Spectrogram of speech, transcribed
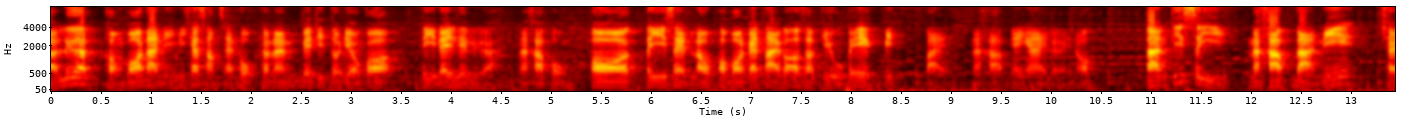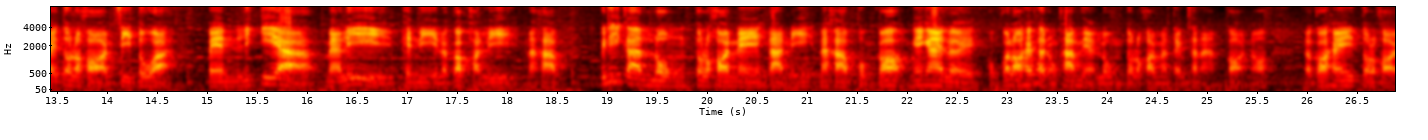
าเลือดของบอสด่านนี้มีแค่ 3 6 0 0 0เท่านั้นเบียร์ทิสตัวเดียวก็ ตีได้เหลือๆนะครับผมพอตีเสร็จแล้วพอบอสใกล้ตายก็เอาสกิลพระเอกปิดไปนะครับง่ายๆเลยเนาะด่านทีสี่4นะครับด่านนี้ใช้ตัวละคร 4 ตัว เป็นลิเกียแมรี่เพนนีแล้วก็พอลลี่นะครับวิธีการลงตัวละครในด่านนี้นะครับผมก็ง่าย ๆเลย ผมก็รอให้ฝ่ายตรงข้ามเนี่ยลงตัวละครมาเต็มสนามก่อนเนาะแล้วก็ให้ตัวละคร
